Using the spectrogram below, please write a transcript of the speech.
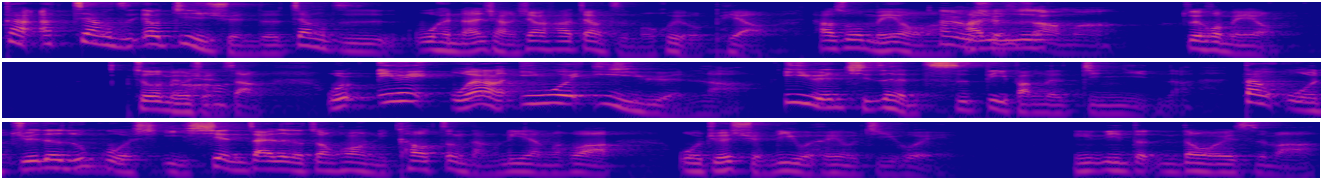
干啊，这样子要竞选的，这样子我很难想象他这样子怎么会有票。他说没有啊，他就是？最后没有，最后没有选上。我因为我想，因为议员啦，议员其实很吃地方的经营啦。但我觉得，如果以现在这个状况，你靠政党力量的话，我觉得选立委很有机会。你你懂你懂我意思吗？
